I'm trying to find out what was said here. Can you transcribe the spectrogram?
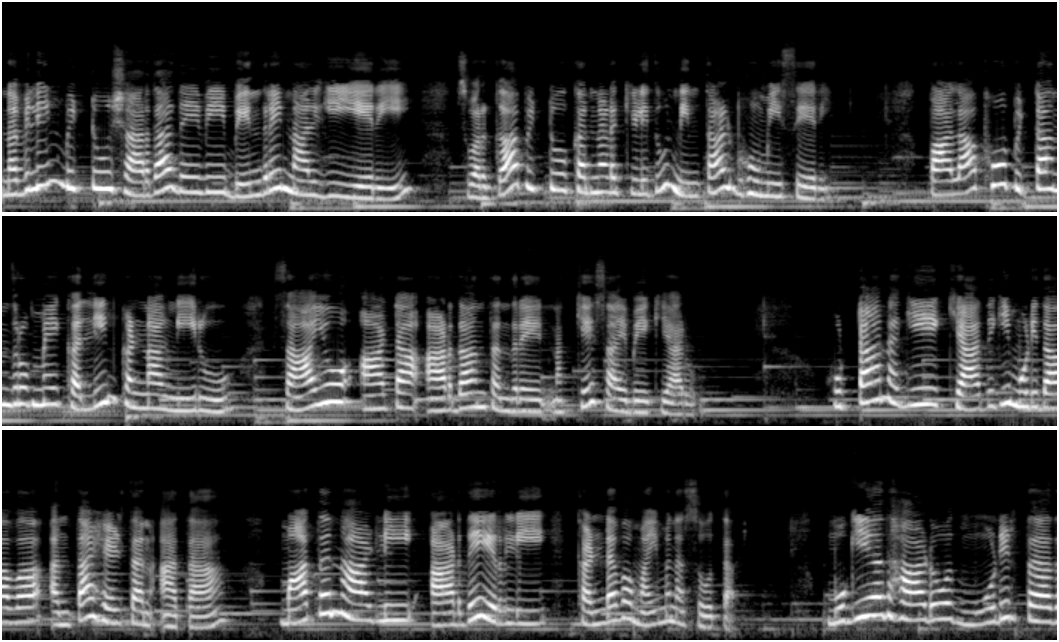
ನವಿಲಿನ್ ಬಿಟ್ಟು ಶಾರದಾದೇವಿ ಬೇಂದ್ರೆ ನಾಲ್ಗಿ ಏರಿ, ಸ್ವರ್ಗ ಬಿಟ್ಟು ಕನ್ನಡ ಕಿಳಿದು ನಿಂತಾಳ್ ಭೂಮಿ ಸೇರಿ. ಪಾಲಾಫು ಬಿಟ್ಟಾಂದ್ರೊಮ್ಮೆ ಕಲ್ಲಿನ ಕಣ್ಣಾಗ್ ನೀರು, ಸಾಯೋ ಆಟ ಆಡ್ದಾಂತಂದ್ರೆ ನಕ್ಕೆ ಸಾಯ್ಬೇಕು ಯಾರು? ಹುಟ್ಟಾನಗಿ ಕ್ಯಾದಿಗಿ ಮುಡಿದಾವ ಅಂತ ಹೇಳ್ತಾನ್ ಆತ, ಮಾತನ್ ಆಡ್ಲಿ ಆಡ್ದೇ ಇರ್ಲಿ ಕಂಡವ ಮೈಮನ ಸೋತ ಮುಗಿಯದ್ ಹಾಡೋದ್ ಮೂಡಿರ್ತದ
